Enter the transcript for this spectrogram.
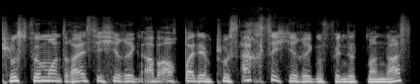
plus 35-Jährigen, aber auch bei den plus 80-Jährigen findet man das,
